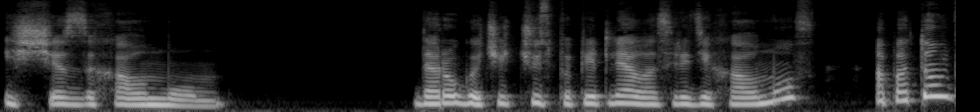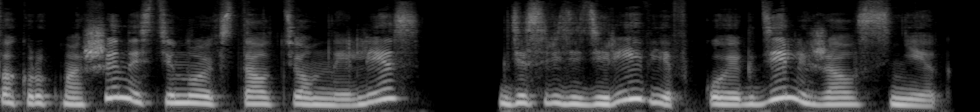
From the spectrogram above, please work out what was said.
исчез за холмом. Дорога чуть-чуть попетляла среди холмов, а потом вокруг машины стеной встал темный лес, где среди деревьев кое-где лежал снег.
